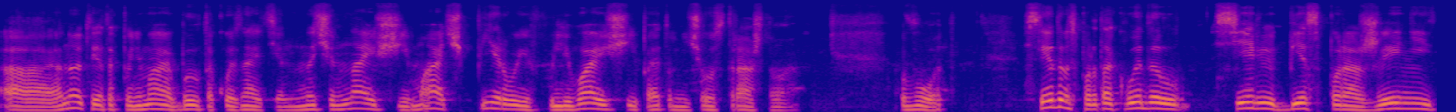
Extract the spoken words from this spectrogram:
А, ну, это, я так понимаю, был такой, знаете, начинающий матч, первый, вливающий, поэтому ничего страшного. Вот. Следом «Спартак» выдал серию без поражений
